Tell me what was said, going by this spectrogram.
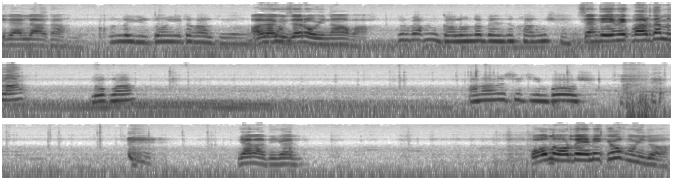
İlerle aga. Bunda yüzde on yedi kaldı ya. Aga Dur bak- güzel oyun ha bak. Dur bakın galonda benzin kalmış mı? Sende yemek var değil mi lan? Yok lan. Ananı sikeyim boş. Gel hadi gel. Oğlum orada yemek yok muydu?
